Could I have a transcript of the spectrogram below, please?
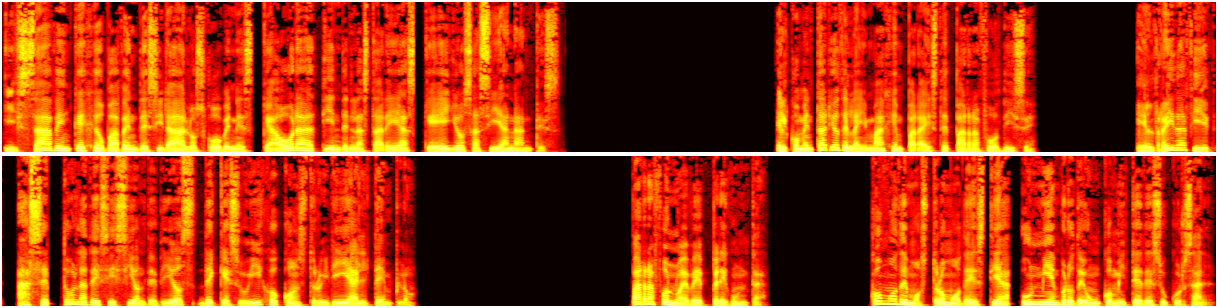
Y saben que Jehová bendecirá a los jóvenes que ahora atienden las tareas que ellos hacían antes. El comentario de la imagen para este párrafo dice, El rey David aceptó la decisión de Dios de que su hijo construiría el templo. Párrafo 9 pregunta, ¿Cómo demostró modestia un miembro de un comité de sucursal?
